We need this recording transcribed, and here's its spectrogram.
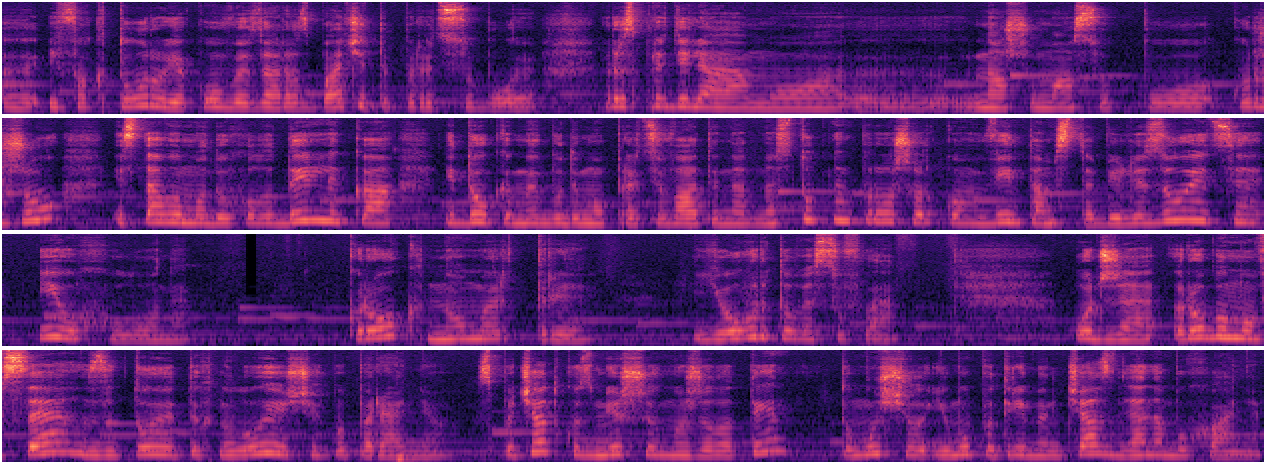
Е, І фактуру, яку ви зараз бачите перед собою. Розподіляємо е, нашу масу по коржу і ставимо до холодильника. І доки ми будемо працювати над наступним прошарком, він там стабілізується і охолоне. Крок номер 3 йогуртове суфле. Отже, робимо все за тою технологією, що й попередньо. Спочатку змішуємо желатин, тому що йому потрібен час для набухання.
